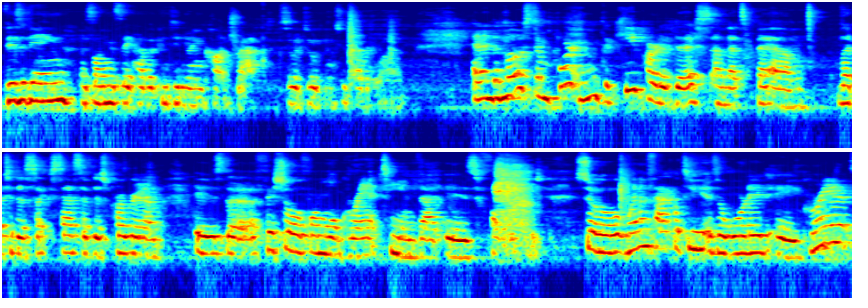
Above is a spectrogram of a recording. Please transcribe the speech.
visiting, as long as they have a continuing contract. So it's open to everyone. And the most important, the key part of this, and that's um, led to the success of this program is the official formal grant team that is formed. So when a faculty is awarded a grant,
